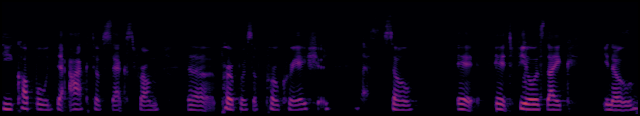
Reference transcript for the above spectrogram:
decoupled the act of sex from the purpose of procreation. Yes. So it it feels like you know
